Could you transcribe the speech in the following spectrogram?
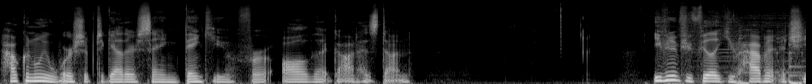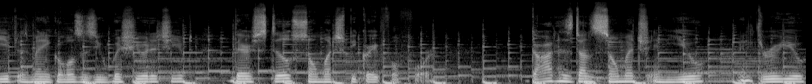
How can we worship together saying thank you for all that God has done? Even if you feel like you haven't achieved as many goals as you wish you had achieved, there's still so much to be grateful for. God has done so much in you and through you,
